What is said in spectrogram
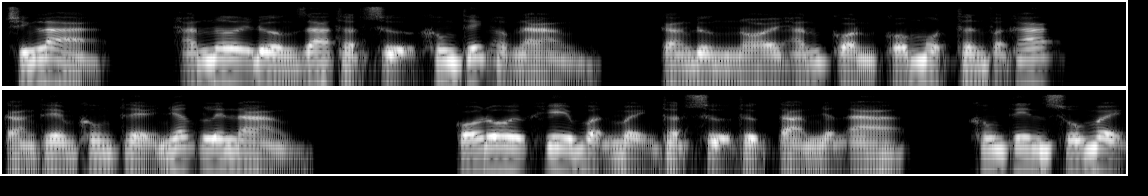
Chính là, hắn nơi đường ra thật sự không thích hợp nàng, càng đừng nói hắn còn có một thân phận khác, càng thêm không thể nhắc lên nàng. Có đôi khi vận mệnh thật sự thực tàn nhẫn a, không tin số mệnh,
